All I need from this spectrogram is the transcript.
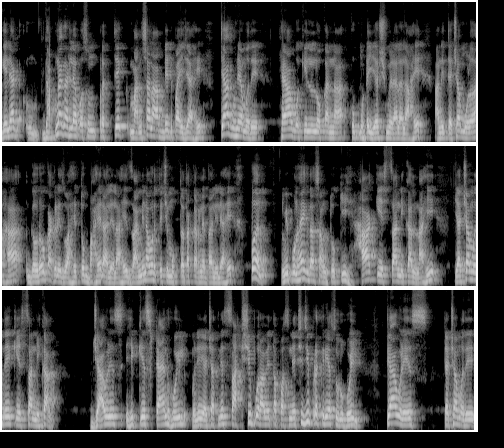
गेल्या घटना घडल्यापासून प्रत्येक माणसाला अपडेट पाहिजे आहे त्या गुन्ह्यामध्ये ह्या वकील लोकांना खूप मोठं यश मिळालेलं आहे. आणि त्याच्यामुळं हा गौरव काकडे जो आहे तो बाहेर आलेला आहे. जामिनावर त्याची मुक्तता करण्यात आलेली आहे. पण मी पुन्हा एकदा सांगतो की हा केसचा निकाल नाही. याच्यामध्ये केसचा निकाल ज्यावेळेस ही केस स्टँड होईल म्हणजे याच्यातले साक्षी पुरावे तपासण्याची जी प्रक्रिया सुरू होईल त्यावेळेस त्याच्यामध्ये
